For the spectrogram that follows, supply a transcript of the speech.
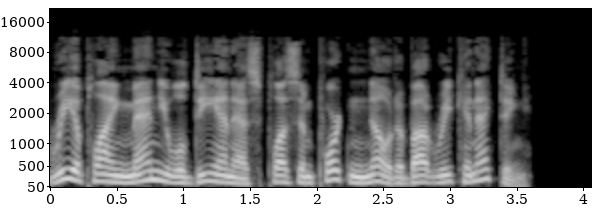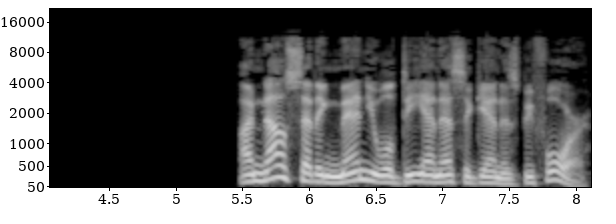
Reapplying manual DNS plus important note about reconnecting. I'm now setting manual DNS again as before.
